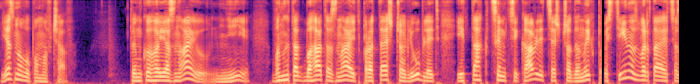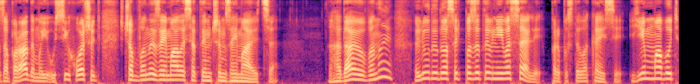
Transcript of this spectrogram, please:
Я знову помовчав. Тим, кого я знаю, ні. Вони так багато знають про те, що люблять, і так цим цікавляться, що до них постійно звертаються за порадами, і усі хочуть, щоб вони займалися тим, чим займаються. Гадаю, вони люди досить позитивні й веселі, припустила Кейсі. Їм, мабуть,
